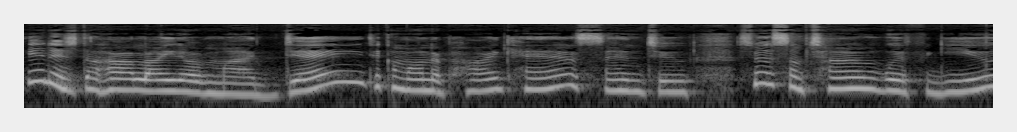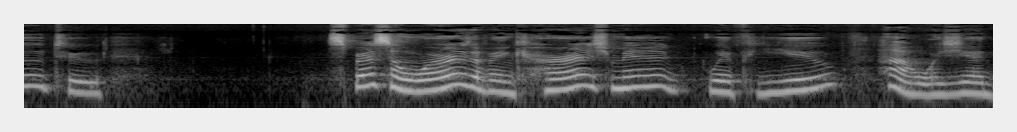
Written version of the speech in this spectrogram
It is the highlight of my day to come on the podcast and to spend some time with you to spread some words of encouragement with you. How was your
